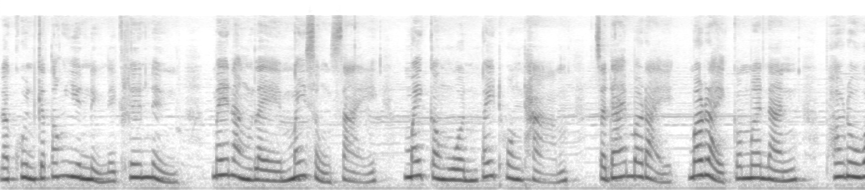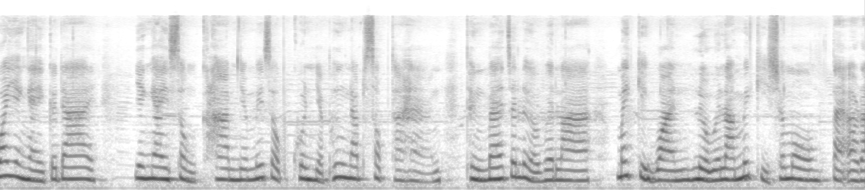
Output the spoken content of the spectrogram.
และคุณก็ต้องยืนหนึ่งในคลื่นหนึ่ง ไม่ลังเล ไม่สงสัย ไม่กังวล ไม่ทวงถาม จะได้เมื่อไหร่ เมื่อไหร่ก็เมื่อนั้น เพราะรู้ว่ายังไงก็ได้ยังไงสงครามยังไม่จบคุณอย่าเพิ่งนับศพทหาร ถึงแม้จะเหลือเวลาไม่กี่วันเหลือเวลาไม่กี่ชั่วโมง แต่อะไร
